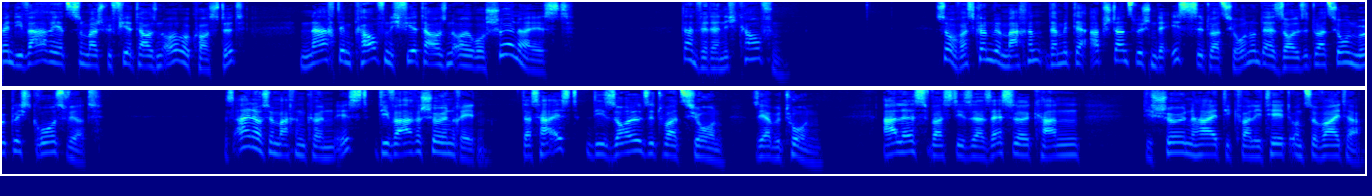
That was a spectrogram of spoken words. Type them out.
wenn die Ware jetzt zum Beispiel 4000 Euro kostet, nach dem Kauf nicht 4000 Euro schöner ist, dann wird er nicht kaufen. So, was können wir machen, damit der Abstand zwischen der Ist-Situation und der Soll-Situation möglichst groß wird? Das eine, was wir machen können, ist, die Ware schönreden. Das heißt, die Soll-Situation sehr betonen. Alles, was dieser Sessel kann, die Schönheit, die Qualität und so weiter.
